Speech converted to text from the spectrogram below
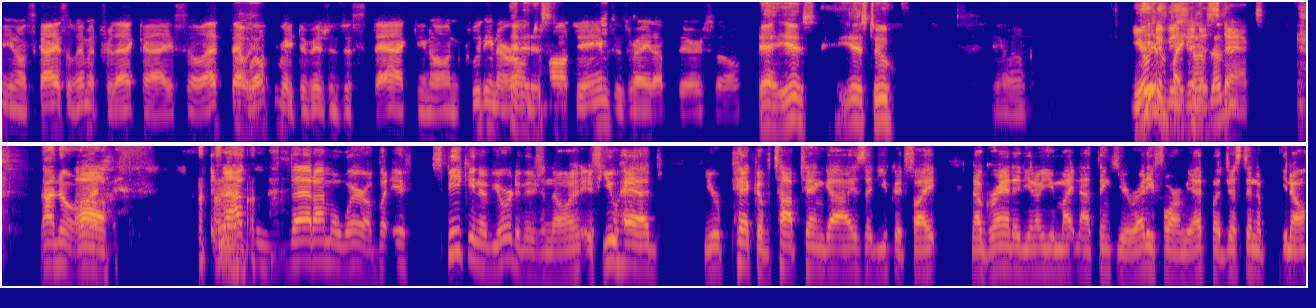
you know, sky's the limit for that guy. So that that Oh, yeah. welterweight division's just stacked. You know, including our It own is. Jamal James is right up there. So Yeah, he is. He is too. you know, Your He has a fight division is up, stacked. I know. Uh, Right? Not that I'm aware of, but if speaking of your division though, if you had your pick of top 10 guys that you could fight, now, granted, you know, you might not think you're ready for them yet, but just in a, you know,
